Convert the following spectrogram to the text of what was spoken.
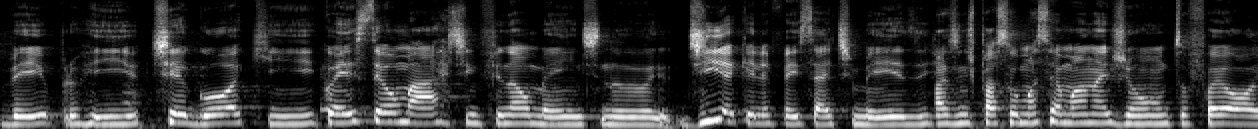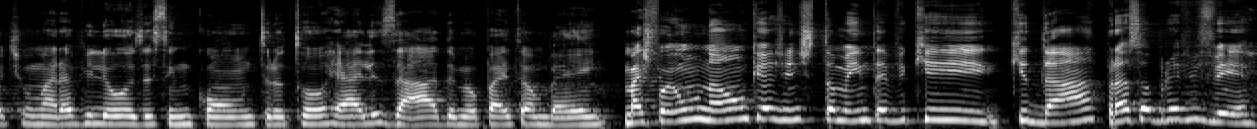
veio pro Rio, chegou aqui, conheceu o Martin finalmente no dia que ele fez sete meses. A gente passou uma semana junto, foi ótimo, maravilhoso esse encontro. Eu tô realizada, meu pai também. Mas foi um não que a gente também teve que, que dar para sobreviver,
